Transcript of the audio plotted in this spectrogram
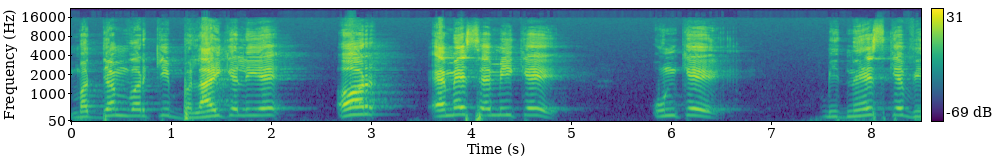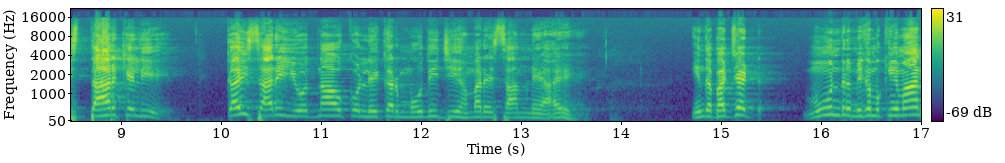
मध्यम वर्ग की भलाई के लिए और एमएसएमई के उनके बिजनेस के विस्तार के लिए कई सारी योजनाओं को लेकर मोदी जी हमारे सामने आए हैं இந்த பட்ஜெட் மூன்று மிக முக்கியமான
